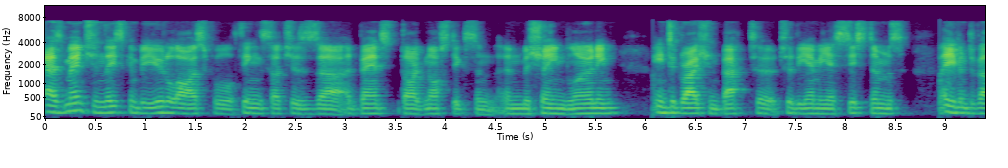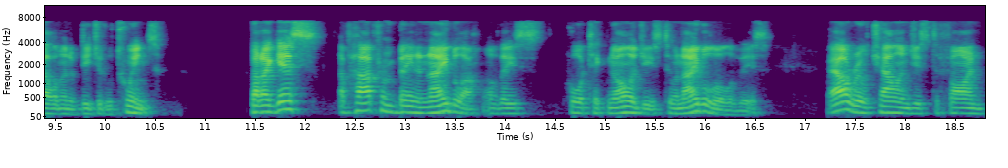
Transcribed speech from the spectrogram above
as mentioned, these can be utilized for things such as uh, advanced diagnostics and, and, machine learning, integration back to, to the MES systems, even development of digital twins. But I guess apart from being an enabler of these core technologies to enable all of this, our real challenge is to find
